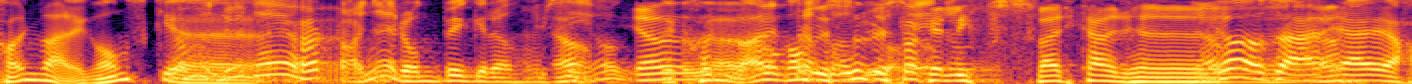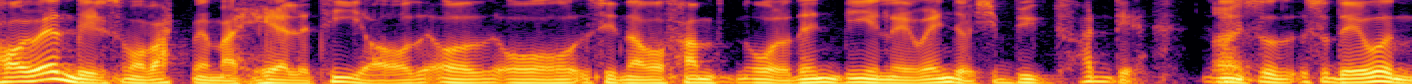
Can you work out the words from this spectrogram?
kan være ganske Ja, men du, det har jeg hørt andre rådbyggere som sier òg. Ja, Det kan være ganske vi, vi snakker livsverk her. eh, Ja, altså, jeg, jeg, jeg har jo en bil som har vært med meg hele tida, og, og, og siden jeg var 15 år, og den bilen er jo ennå ikke bygd ferdig. Så, så det, er jo en,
